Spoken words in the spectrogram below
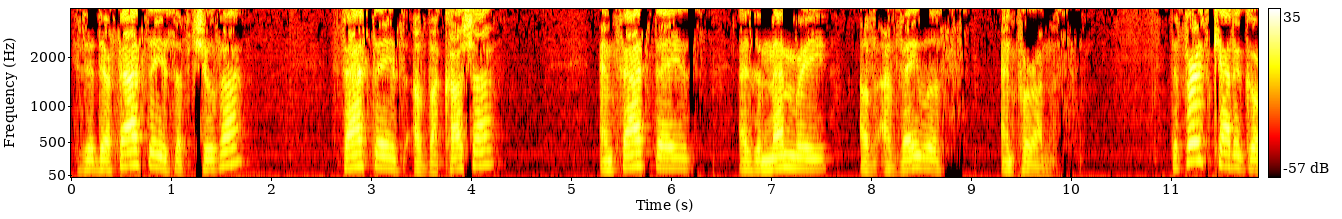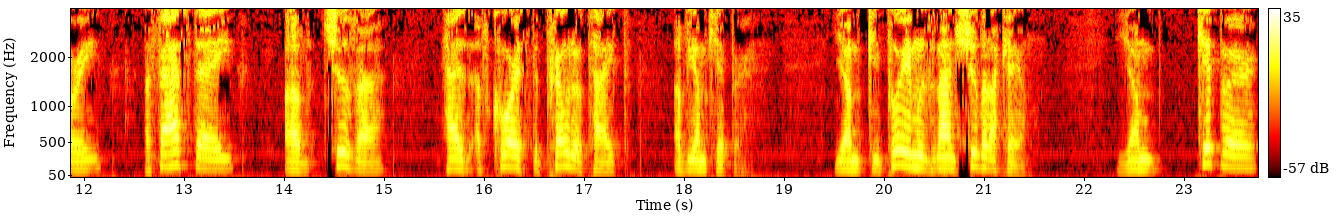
He said there are fast days of tshuva, fast days of bakasha, and fast days as a memory of avelus and puranus. The first category, a fast day of tshuva, has of course the prototype of Yom Kippur. Yom Kippur muzman tshuva lakel. Yom Kippur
